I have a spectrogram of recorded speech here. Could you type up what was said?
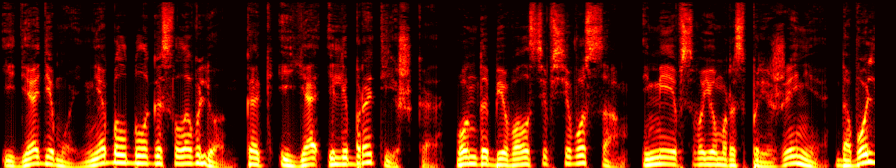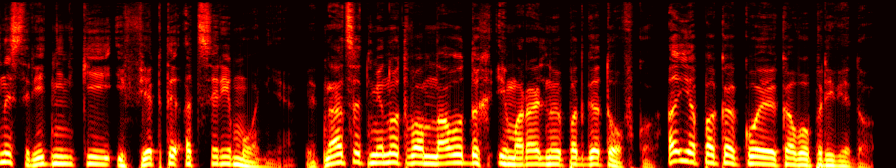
И дядя мой не был благословлен, как и я или братишка. Он добивался всего сам, имея в своем распоряжении довольно средненькие эффекты от церемонии. 15 15 минут вам на отдых и моральную подготовку, а я пока кое-кого приведу».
